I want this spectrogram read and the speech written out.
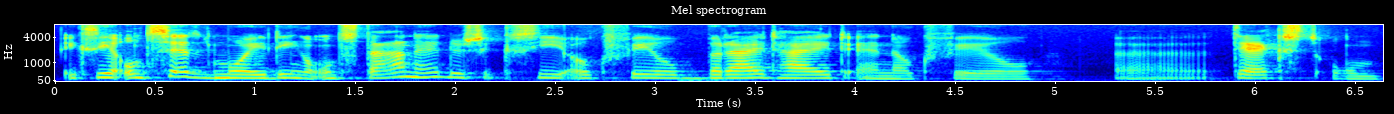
ik zie ontzettend mooie dingen ontstaan. Hè? Dus ik zie ook veel bereidheid en ook veel uh, tekst om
